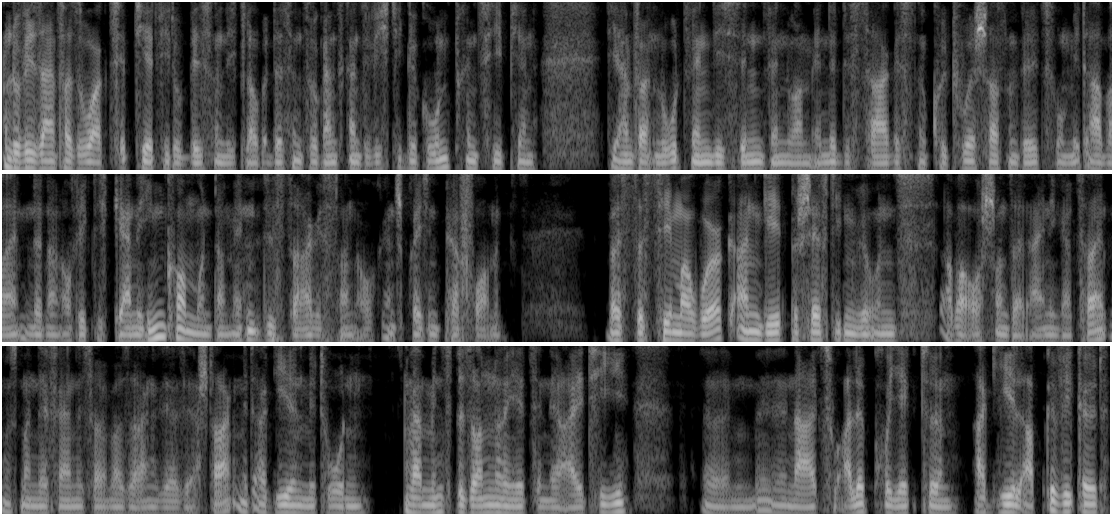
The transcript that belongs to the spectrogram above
Und du wirst einfach so akzeptiert, wie du bist. Und ich glaube, das sind so ganz, ganz wichtige Grundprinzipien, die einfach notwendig sind, wenn du am Ende des Tages eine Kultur schaffen willst, wo Mitarbeitende dann auch wirklich gerne hinkommen und am Ende des Tages dann auch entsprechend performen. Was das Thema Work angeht, beschäftigen wir uns aber auch schon seit einiger Zeit, muss man der Fairness halber sagen, sehr, sehr stark mit agilen Methoden. Wir haben insbesondere jetzt in der IT ähm, nahezu alle Projekte agil abgewickelt.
